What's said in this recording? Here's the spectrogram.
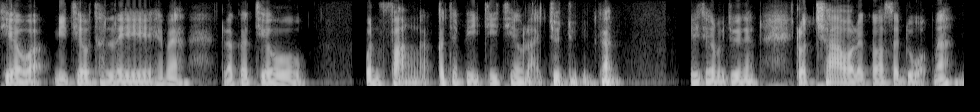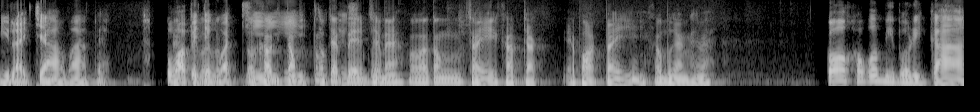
เที่ยวอะ มีเที่ยวทะเลใช่ไหมแล้วก็เที่ยวบนฝั่งอะ ก็จะมีที่เที่ยวหลายจุดอยู่เหมือนกัน ที่เที่ยวมาจุดกันรถเช่าอะไรก็สะดวกนะ มีหลายเจ้ามากเลยผมว่าเป็นจังหวัดที่ต้องต้องจะเป็นใช่ไหมเพราะว่าต้องใช้ขับจากairport ไปเข้าเมืองใช่ไหมก็เขาก็มีบริการ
